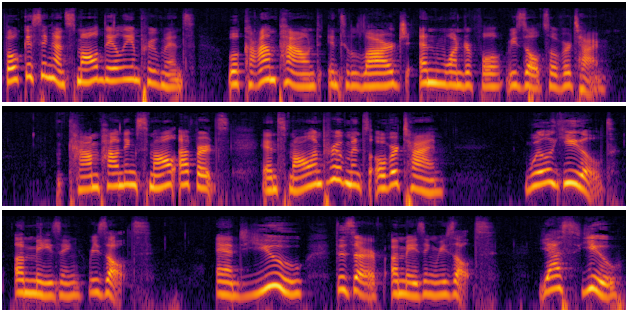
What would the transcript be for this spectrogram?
Focusing on small daily improvements will compound into large and wonderful results over time. Compounding small efforts and small improvements over time will yield amazing results. And you deserve amazing results. Yes, you.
